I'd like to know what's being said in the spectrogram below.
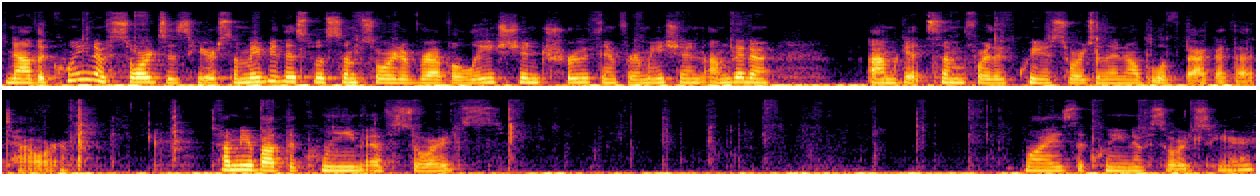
Now, the Queen of Swords is here, so maybe this was some sort of revelation, truth, information. I'm to um, get some for the Queen of Swords and then I'll look back at that tower. Tell me about the Queen of Swords. Why is the Queen of Swords here?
